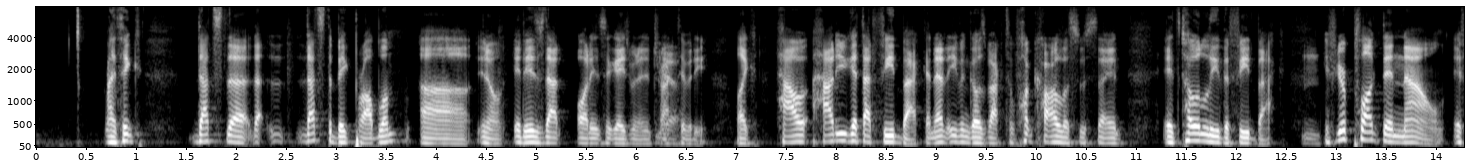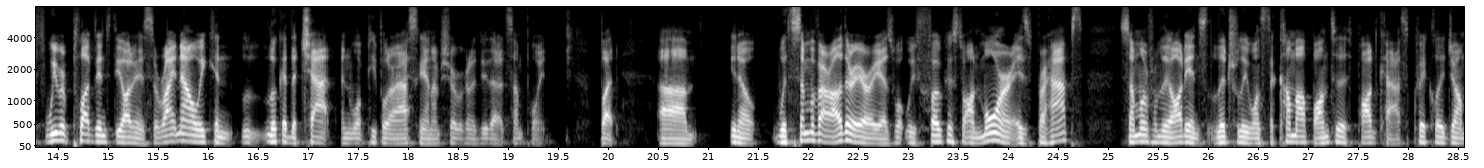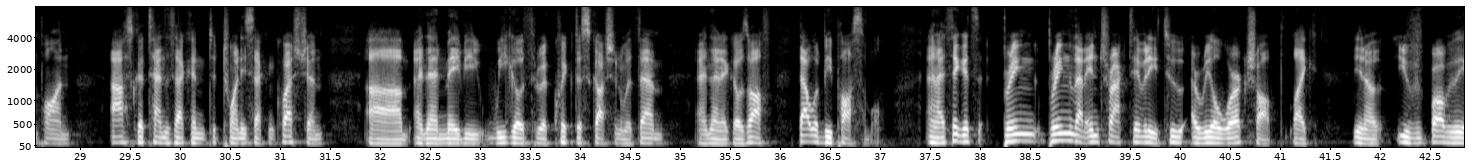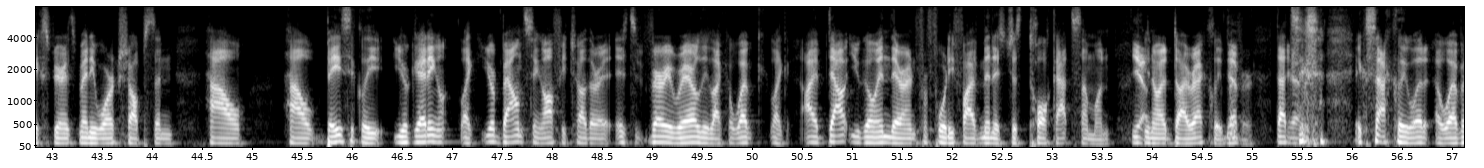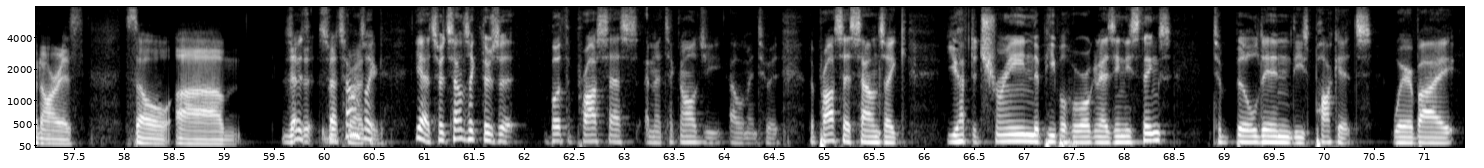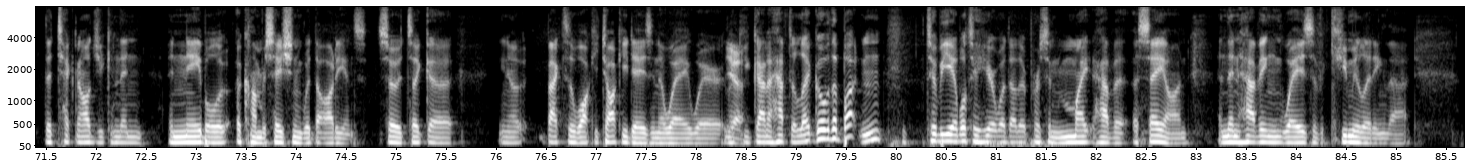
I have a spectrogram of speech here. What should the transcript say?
I think that's the that, that's the big problem. Uh, you know, it is that audience engagement and interactivity. Like how how do you get that feedback? And that even goes back to what Carlos was saying. It's totally the feedback. If you're plugged in now, if we were plugged into the audience, so right now we can l- look at the chat and what people are asking, and I'm sure we're going to do that at some point. But um, you know, with some of our other areas, what we've focused on more is perhaps someone from the audience literally wants to come up onto this podcast, quickly jump on, ask a 10 second to 20 second question, um, and then maybe we go through a quick discussion with them, and then it goes off. That would be possible. And I think it's bring bring that interactivity to a real workshop. Like you know, you've probably experienced many workshops and how how basically you're getting like you're bouncing off each other. It's very rarely like a web like I doubt you go in there and for 45 minutes just talk at someone, Yeah. you know, directly. But Never. That's Yeah. ex- exactly what a webinar is. So, um, So, th- it, so it that's where I sounds like yeah. So it sounds like there's a both a process and a technology element to it. The process sounds like you have to train the people who are organizing these things to build in these pockets whereby the technology can then enable a conversation with the audience. So it's like a you know back to the walkie-talkie days in a way where like, Yeah. you kind of have to let go of the button to be able to hear what the other person might have a, a say on, and then having ways of accumulating that.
